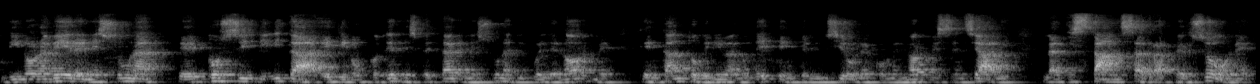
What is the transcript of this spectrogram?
di non avere nessuna eh, possibilità e di non poter rispettare nessuna di quelle norme che intanto venivano dette in televisione come norme essenziali, la distanza tra persone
